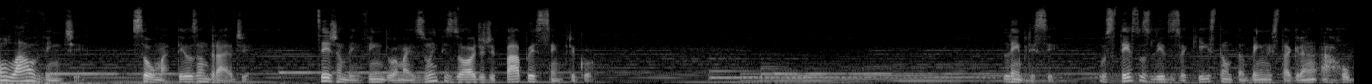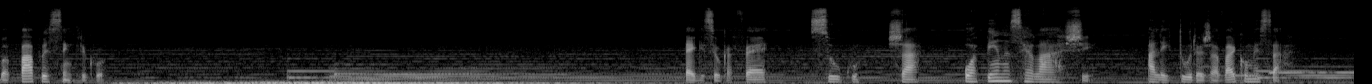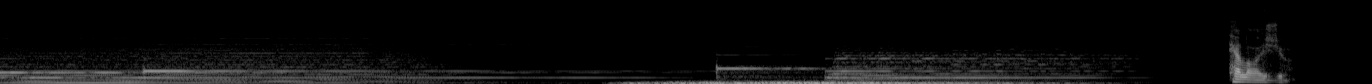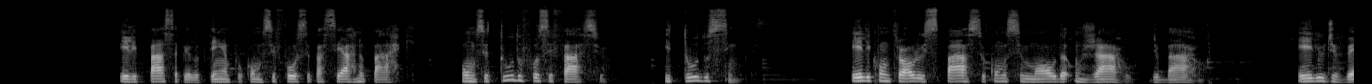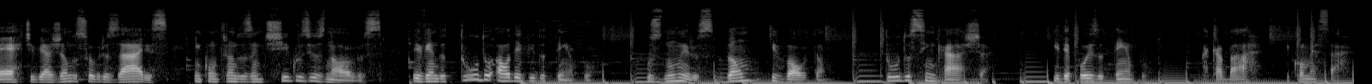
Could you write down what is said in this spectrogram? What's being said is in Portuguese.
Olá, ouvinte! Sou Matheus Andrade. Sejam bem-vindos a mais um episódio de Papo Excêntrico. Lembre-se, os textos lidos aqui estão também no Instagram, arroba Papo Excêntrico. Pegue seu café, suco, chá ou apenas relaxe. A leitura já vai começar. Relógio. Ele passa pelo tempo como se fosse passear no parque, como se tudo fosse fácil e tudo simples. Ele controla o espaço como se molda um jarro de barro. Ele o diverte viajando sobre os ares, encontrando os antigos e os novos, vivendo tudo ao devido tempo. Os números vão e voltam, tudo se encaixa, e depois do tempo, acabar e começar.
